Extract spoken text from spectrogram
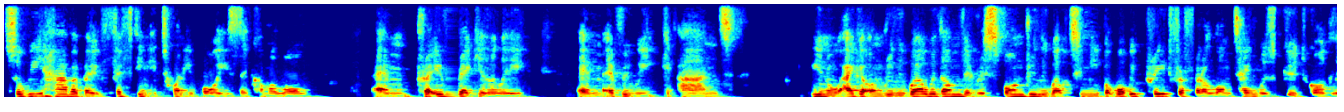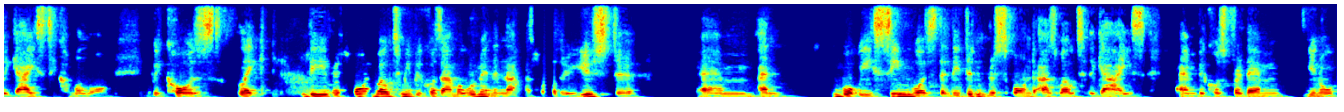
So we have about 15 to 20 boys that come along um, pretty regularly um, every week. And you know, I get on really well with them. They respond really well to me. But what we prayed for for a long time was good, godly guys to come along because, like, they respond well to me because I'm a woman and that's what they're used to. Um, and what we seen was that they didn't respond as well to the guys, and um, because for them, you know,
